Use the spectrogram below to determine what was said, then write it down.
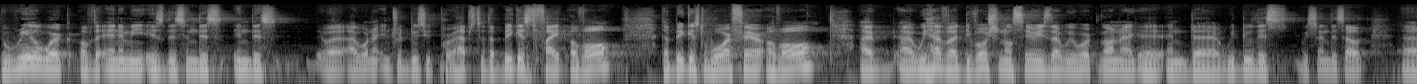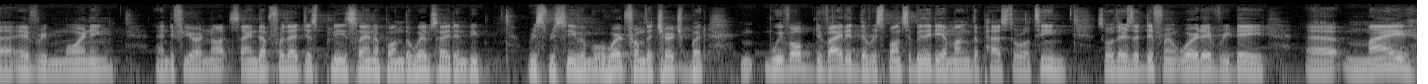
The real work of the enemy is this in this in this I want to introduce you perhaps to the biggest fight of all, the biggest warfare of all. Uh, we have a devotional series that we're working on, uh, and uh, we do this, we send this out uh, every morning. And if you are not signed up for that, just please sign up on the website and be receive a word from the church. But we've all divided the responsibility among the pastoral team, so there's a different word every day. Uh, my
